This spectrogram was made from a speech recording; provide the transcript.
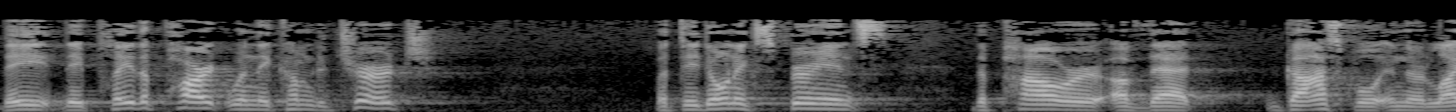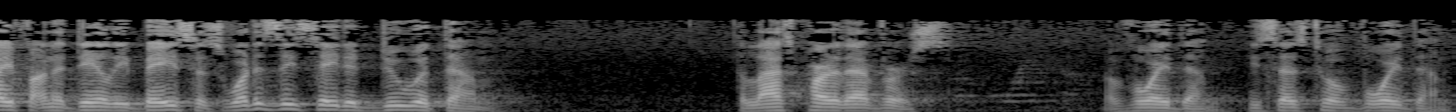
they, they play the part when they come to church, but they don't experience the power of that gospel in their life on a daily basis. What does he say to do with them? The last part of that verse. Avoid them. He says to avoid them.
